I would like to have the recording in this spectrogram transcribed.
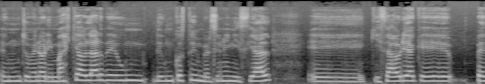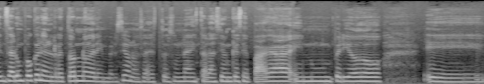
es mucho menor. Y más que hablar de un, de un costo de inversión inicial, eh, quizá habría que pensar un poco en el retorno de la inversión. O sea, esto es una instalación que se paga en un periodo eh,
